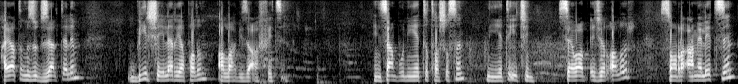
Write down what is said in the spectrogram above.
hayatımızı düzeltelim. Bir şeyler yapalım, Allah bizi affetsin. İnsan bu niyeti taşısın, niyeti için sevap ecir alır, sonra amel etsin,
